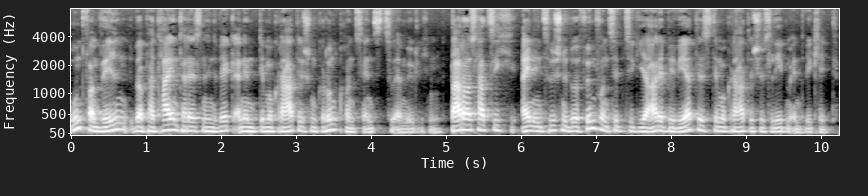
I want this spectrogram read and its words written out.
und vom Willen, über Parteiinteressen hinweg einen demokratischen Grundkonsens zu ermöglichen. Daraus hat sich ein inzwischen über 75 Jahre bewährtes demokratisches Leben entwickelt.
